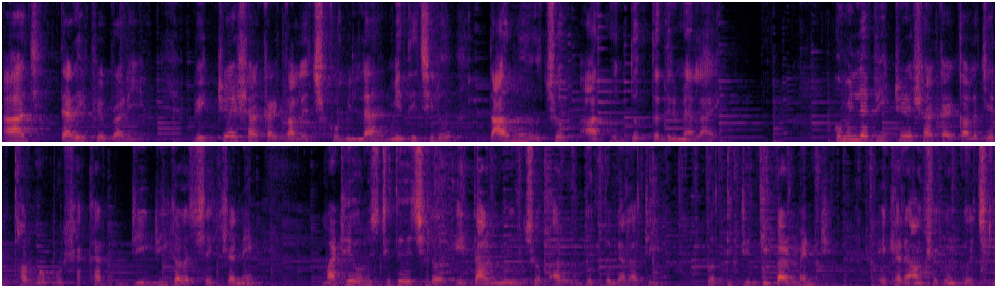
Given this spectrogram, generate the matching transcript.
আজ তেরোই ফেব্রুয়ারি ভিক্টোরিয়া সরকারি কলেজ কুমিল্লা মেতেছিল তারুণ্য উৎসব আর উদ্যোক্তাদের মেলায়। কুমিল্লা ভিক্টোরিয়া সরকারি কলেজের ধর্মপুর শাখার ডিগ্রি কলেজ সেকশনে মাঠে অনুষ্ঠিত হয়েছিল এই তারুণ্য উৎসব আর উদ্যোক্তা মেলাটি। প্রত্যেকটি ডিপার্টমেন্ট এখানে অংশগ্রহণ করেছিল।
